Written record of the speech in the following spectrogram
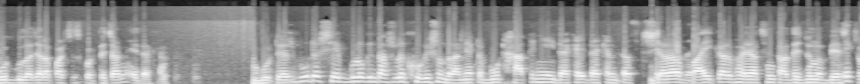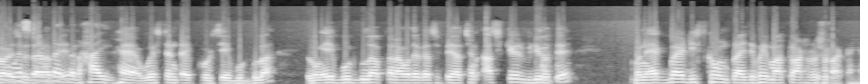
বুটগুলো যারা পারচেস করতে চান এই দেখেন। বুটের এই বুটের শেপগুলো কিন্তু আসলে খুবই সুন্দর। আমি একটা বুট হাতে নিয়ে দেখাই দেখেন জাস্ট যারা বাইকার ভাই আছেন তাদের জন্য বেস্ট চয়েস দাঁড়াবে হাই হ্যাঁ ওয়েস্টার্ন টাইপ করছে এই বুটগুলা। এবং এই বুটগুলো আপনারা আমাদের কাছে পেয়ে যাচ্ছেন আজকের ভিডিওতে। মানে একবারে ডিসকাউন্ট প্রাইসে ভাই মাত্র আঠারোশো টাকায়।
